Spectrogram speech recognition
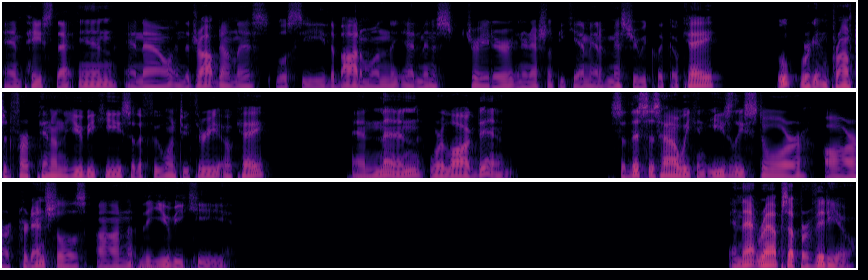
and paste that in. And now in the drop down list, we'll see the bottom one, the administrator, international PKI man of mystery. We click OK. Oop, we're getting prompted for our pin on the YubiKey. So the foo123, OK. And then we're logged in. So this is how we can easily store our credentials on the YubiKey. And that wraps up our video.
